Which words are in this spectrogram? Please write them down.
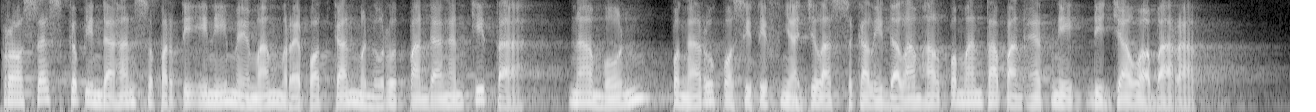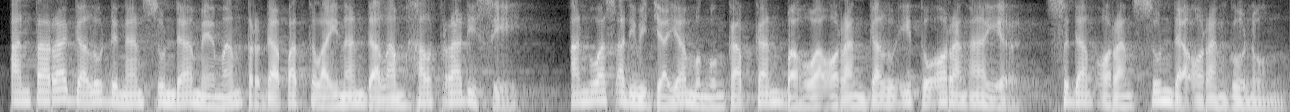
Proses kepindahan seperti ini memang merepotkan menurut pandangan kita, namun, pengaruh positifnya jelas sekali dalam hal pemantapan etnik di Jawa Barat. Antara Galuh dengan Sunda memang terdapat kelainan dalam hal tradisi. Anwas Adiwijaya mengungkapkan bahwa orang Galuh itu orang air, sedang orang Sunda orang gunung.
